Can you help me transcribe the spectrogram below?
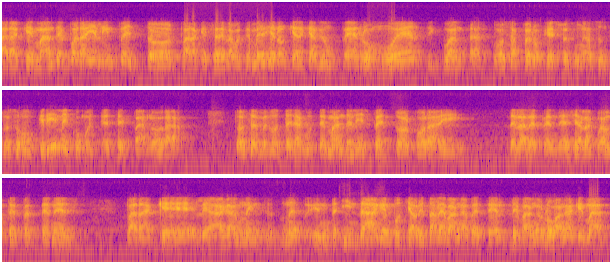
para que mande por ahí el inspector, para que se dé la vuelta. Me dijeron que, que había un perro muerto y cuantas cosas, pero que eso es un asunto, eso es un crimen como este, este panorama. Entonces me gustaría que usted mande el inspector por ahí de la dependencia a la cual usted pertenece para que le hagan una, una- indaguen porque ahorita le van a meter, le van a, lo van a quemar,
